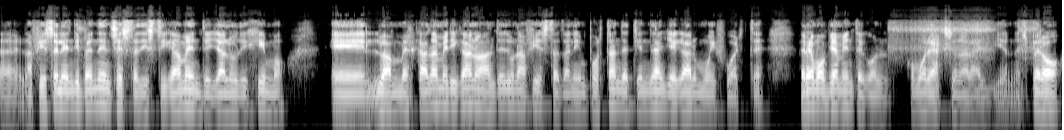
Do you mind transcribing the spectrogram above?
eh, la fiesta de la independencia, estadísticamente, ya lo dijimos, eh, los mercados americanos antes de una fiesta tan importante tienden a llegar muy fuerte. Veremos obviamente cómo reaccionará el viernes, pero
